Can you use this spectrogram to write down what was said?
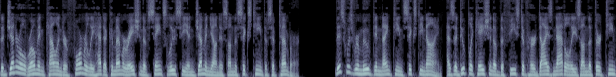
The general Roman calendar formerly had a commemoration of Saints Lucy and Geminianus on 16 September. This was removed in 1969, as a duplication of the feast of her dies natalis on 13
